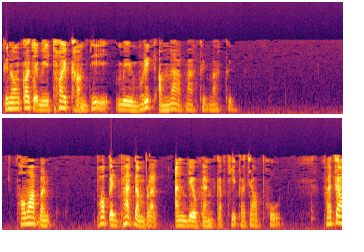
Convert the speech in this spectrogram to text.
พี่น้องก็จะมีถ้อยคำที่มีฤทธิ์อำนาจมากขึ้นมากขึ้น เพราะว่ามันเพราะเป็นพระดำรัสอันเดียวกันกับที่พระเจ้าพูด พระเจ้า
